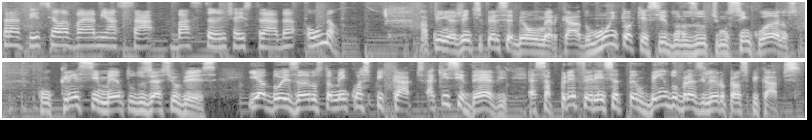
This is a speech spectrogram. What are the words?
para ver se ela vai ameaçar bastante a estrada ou não. Rapinha, a gente percebeu um mercado muito aquecido nos últimos cinco anos com o crescimento dos SUVs e há dois anos também com as picapes. A que se deve essa preferência também do brasileiro pelas picapes?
